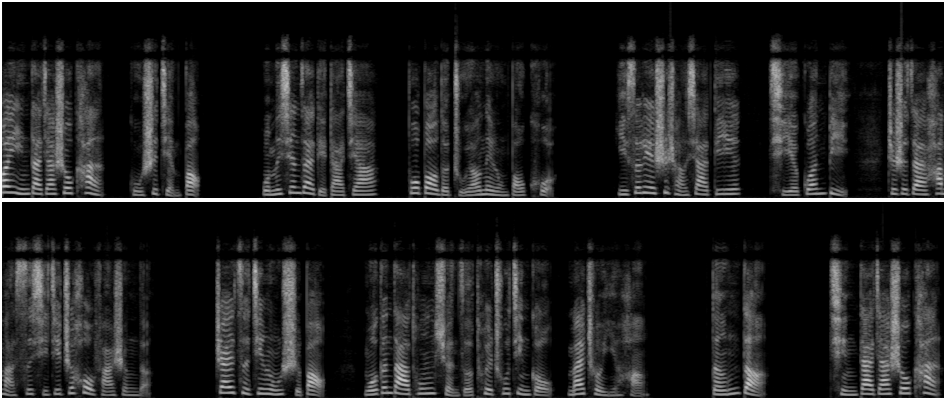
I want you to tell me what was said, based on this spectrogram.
欢迎大家收看股市简报。我们现在给大家播报的主要内容包括：以色列市场下跌，企业关闭，这是在哈马斯袭击之后发生的。摘自《金融时报》，摩根大通选择退出竞购 Metro 银行等等。请大家收看：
